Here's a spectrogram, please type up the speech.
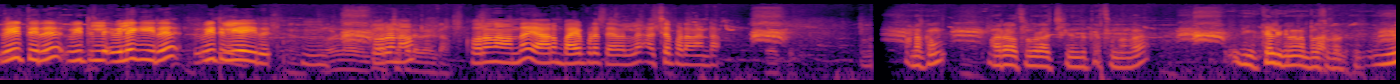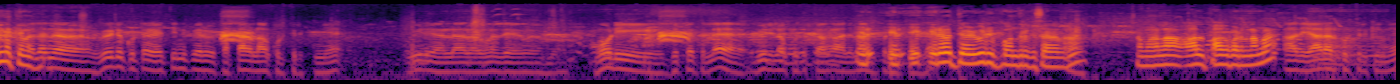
வீட்டிரு வீட்டிலே விலகிரு வீட்டிலேயே இரு. கொரோனா கொரோனா வந்தால் யாரும் பயப்பட தேவையில்லை அச்சப்பட வேண்டாம். வணக்கம். மகாராஷ்டிர ஊராட்சியிலேருந்து பேசுனாங்க நீங்கள் கேள்விக்கெல்லாம் நான் பதில் சொல்கிறேன் என்ன கேள்வி? இந்த வீடு கொடுத்த எத்தனை பேர் பட்டாவெல்லாம் கொடுத்துருக்கீங்க? வீடு வந்து மோடி திட்டத்தில் வீடுலாம் கொடுத்துருக்காங்க இ- இருபத்தேழு வீடு இப்போ வந்திருக்கு சார் அது. நம்ம எல்லாம் ஆள் பாகுபாடு இல்லாமல் அது யார் யார் கொடுத்துருக்கீங்க?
